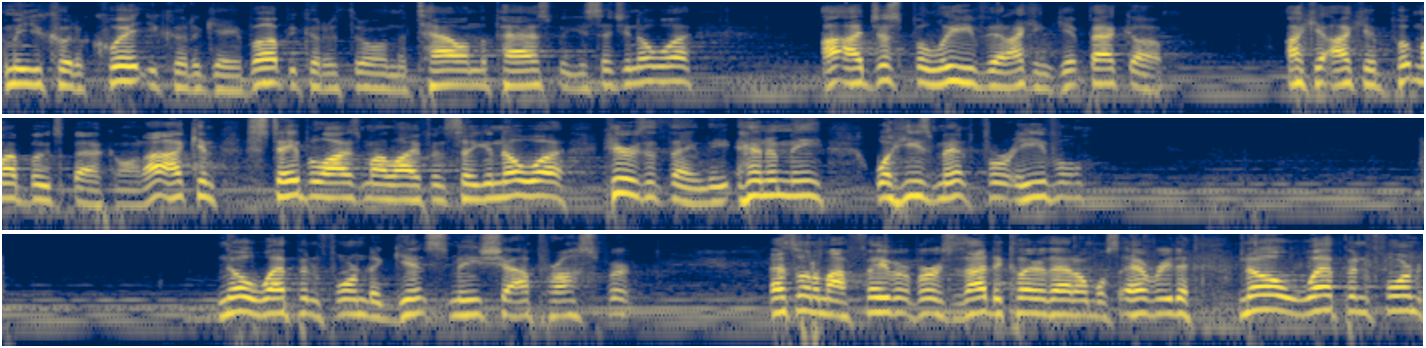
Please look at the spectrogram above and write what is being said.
I mean, you could have quit, you could have gave up, you could have thrown the towel in the past, but you said, you know what? I, I just believe that I can get back up. I can, I can put my boots back on. I, I can stabilize my life and say, you know what? Here's the thing the enemy, what he's meant for evil, no weapon formed against me shall prosper. That's one of my favorite verses. I declare that almost every day. No weapon formed.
